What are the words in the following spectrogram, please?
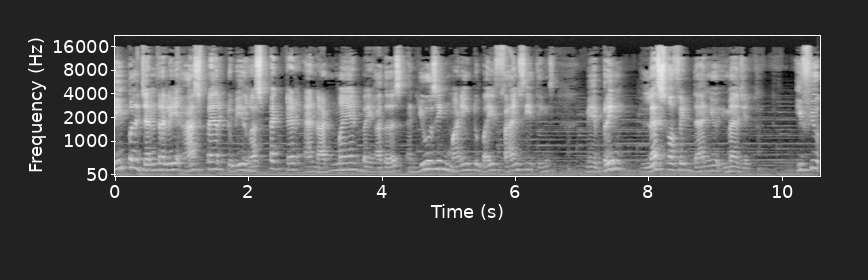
people generally aspire to be respected and admired by others and using money to buy fancy things may bring less of it than you imagine if you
